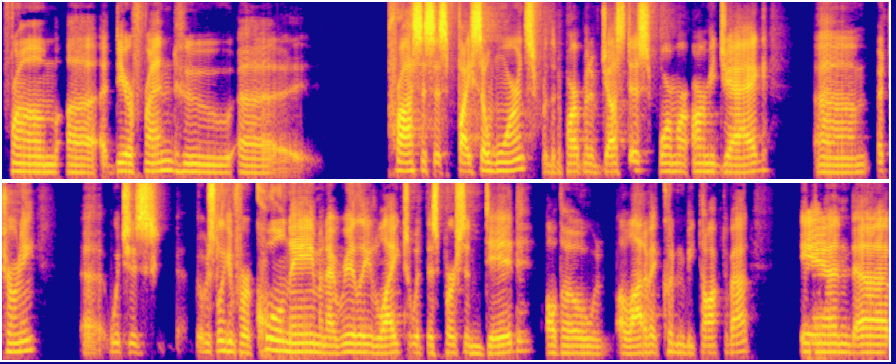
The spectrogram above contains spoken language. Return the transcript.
from uh, a dear friend who uh, processes FISA warrants for the Department of Justice, former Army JAG um, attorney, uh, which is was looking for a cool name, and I really liked what this person did, although a lot of it couldn't be talked about. And uh,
